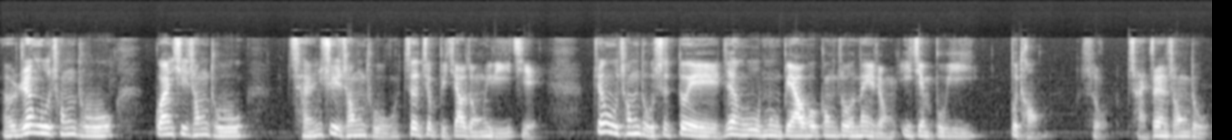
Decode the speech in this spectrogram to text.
而任务冲突。关系冲突、程序冲突，这就比较容易理解。任务冲突是对任务目标或工作内容意见不一、不同所产生的冲突，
